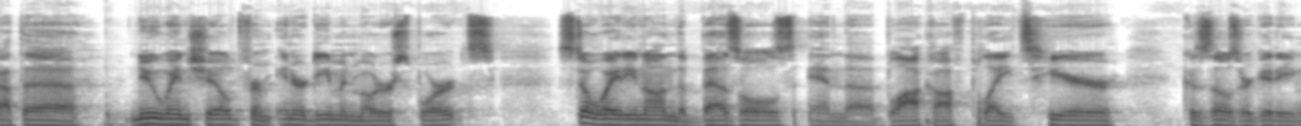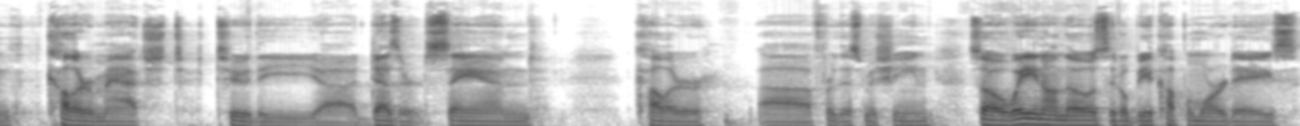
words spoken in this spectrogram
Got the new windshield from Inner Demon Motorsports. Still waiting on the bezels and the block off plates here because those are getting color matched to the uh, desert sand color uh, for this machine. So waiting on those, it'll be a couple more days.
